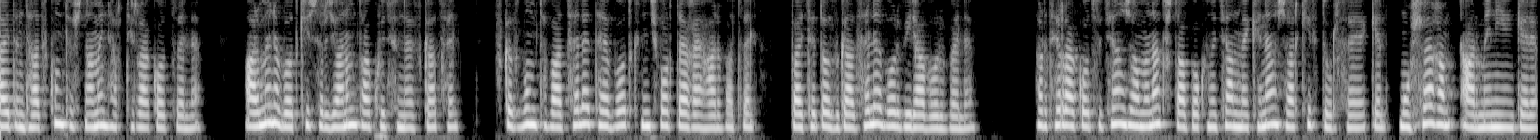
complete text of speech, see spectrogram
Այդ ընթացքում թշնամին հրթիռակոծել է։ Արմենը ոտքի շրջանում տաքություն է զգացել։ Սկզբում թվացել է, թե ոտքն ինչ-որ տեղ է հարվածել, բայց հետո զգացել է, որ վիրավորվել է։ Հրթիռակոծության ժամանակ շտապօգնության մեքենան շարքից դուրս է եկել։ Մուշեղը Արմենի ընկերը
